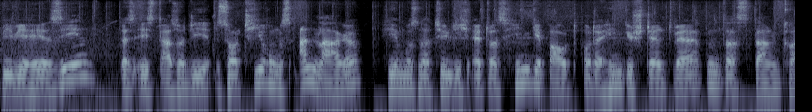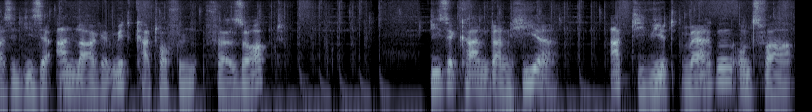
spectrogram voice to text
Wie wir hier sehen, das ist also die Sortierungsanlage. Hier muss natürlich etwas hingebaut oder hingestellt werden, das dann quasi diese Anlage mit Kartoffeln versorgt. Diese kann dann hier aktiviert werden. Und zwar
